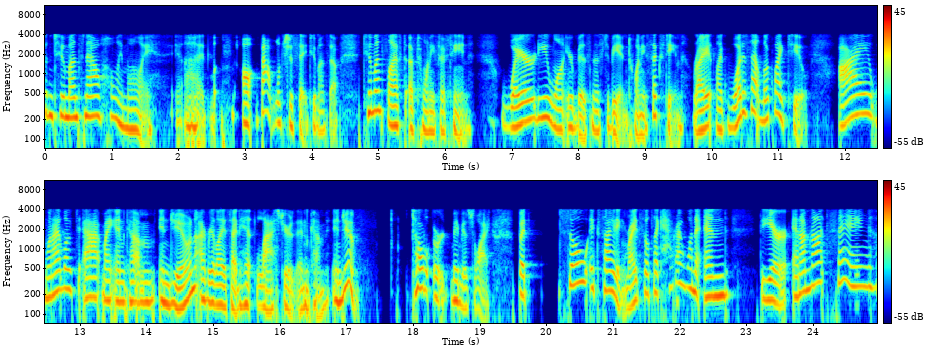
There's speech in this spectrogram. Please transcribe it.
than two months now? Holy moly uh, about let's just say two months though, two months left of 2015. Where do you want your business to be in 2016? Right? Like, what does that look like to you? I when I looked at my income in June, I realized I'd hit last year's income in June. Total, or maybe it's July, but so exciting, right? So it's like, how do I want to end the year? And I'm not saying,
